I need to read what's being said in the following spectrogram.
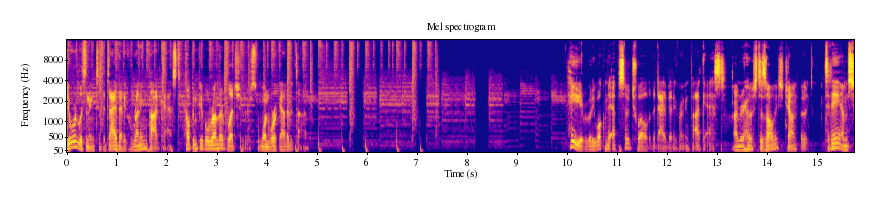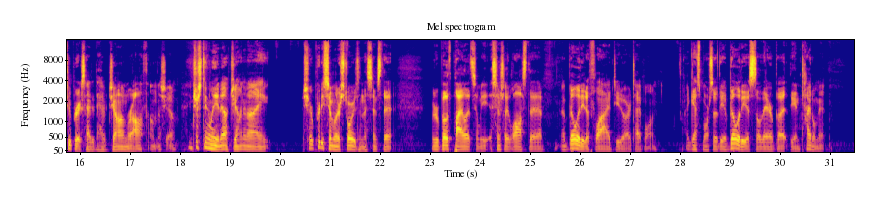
You're listening to the Diabetic Running Podcast, helping people run their blood sugars one workout at a time. Hey, everybody, welcome to episode 12 of the Diabetic Running Podcast. I'm your host, as always, John Bodie. Today, I'm super excited to have John Roth on the show. Interestingly enough, John and I share pretty similar stories in the sense that we were both pilots and we essentially lost the ability to fly due to our type 1. I guess more so the ability is still there, but the entitlement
